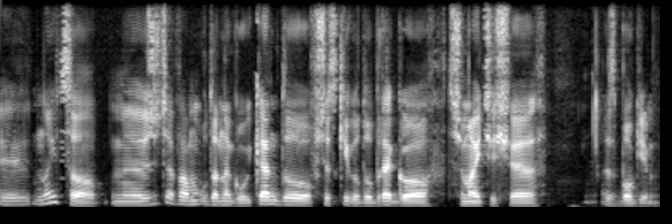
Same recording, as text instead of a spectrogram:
Y, No i co? Y, Życzę Wam udanego weekendu, wszystkiego dobrego. Trzymajcie się z Bogiem.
